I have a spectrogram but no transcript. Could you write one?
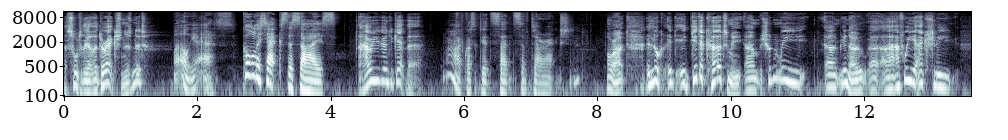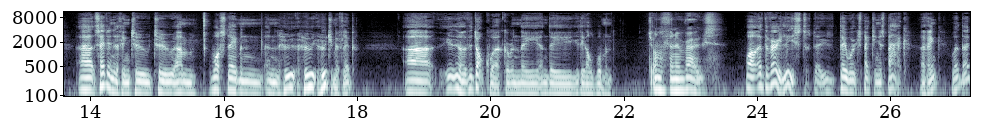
That's sort of the other direction, isn't it? Well, yes. Call it exercise. How are you going to get there? Oh, I've got a good sense of direction. All right. Uh, Look, it, it did occur to me. Um, shouldn't we, um, you know, uh, have we actually uh, said anything to to um, what's name and and who who Hoojimiflip? Uh, you know, the dock worker and the and the the old woman. Jonathan and Rose? Well, at the very least, they, they were expecting us back, I think, weren't they?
